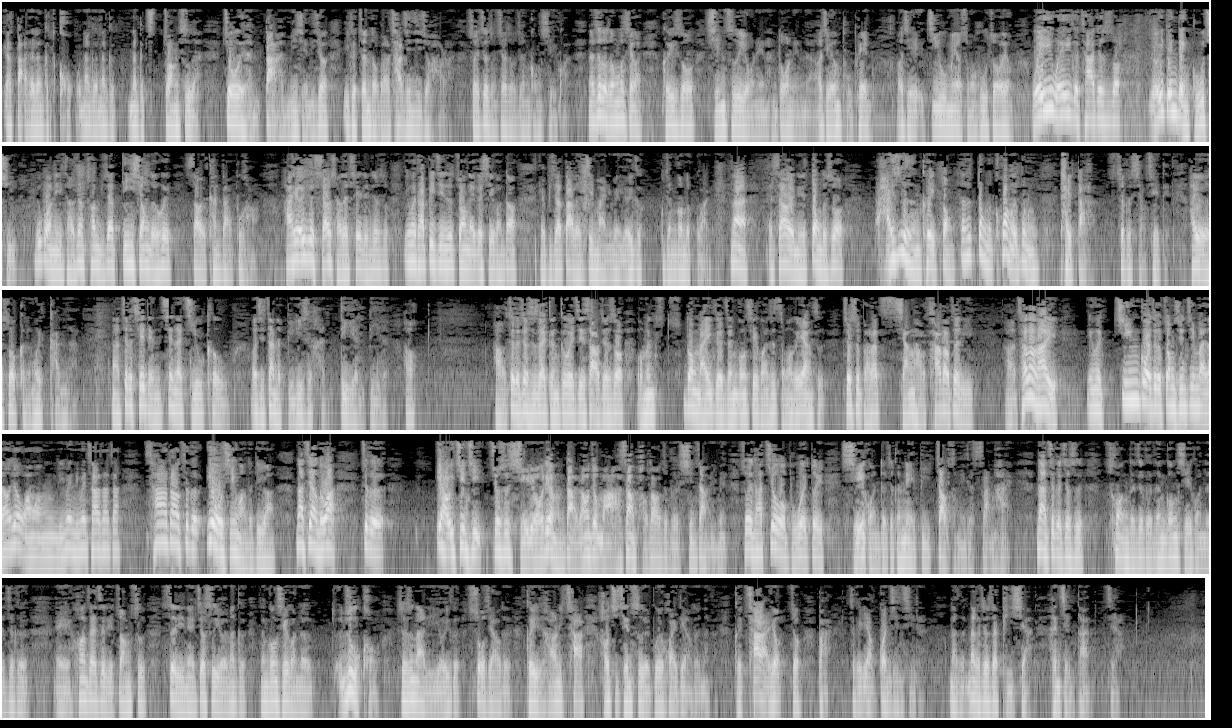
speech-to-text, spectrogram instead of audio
要打的那个口，那个那个那个装置啊，就会很大很明显，你就一个针头把它插进去就好了。所以这种叫做人工血管。那这个人工血管可以说行之有年，很多年了，而且很普遍，而且几乎没有什么副作用。唯一唯一一个差就是说有一点点鼓起，如果你好像穿比较低胸的，会稍微看到不好。还有一个小小的缺点，就是因为它毕竟是装了一个血管道有比较大的静脉里面，有一个人工的管，那稍微你动的时候还是很可以动，但是动的范围不能太大，这个小缺点。还有的时候可能会感染，那这个缺点现在几乎克服，而且占的比例是很低很低的。好，好，这个就是在跟各位介绍，就是说我们弄来一个人工血管是怎么个样子，就是把它想好插到这里。啊，插到哪里？因为经过这个中心静脉，然后就往往里面里面插插插，插到这个右心房的地方。那这样的话，这个药一进去就是血流量很大，然后就马上跑到这个心脏里面，所以它就不会对血管的这个内壁造成一个伤害。那这个就是创的这个人工血管的这个，诶，放在这里装置，这里呢就是有那个人工血管的入口。就是那里有一个塑胶的，可以好像你插好几千次也不会坏掉的那个，可以插了以后就把这个药灌进去的，那个那个就在皮下，很简单这样。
